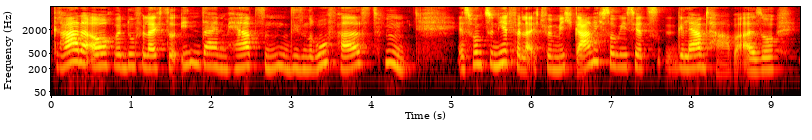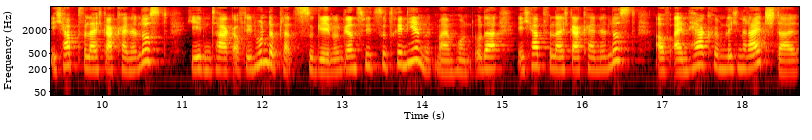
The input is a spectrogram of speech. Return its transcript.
gerade auch wenn du vielleicht so in deinem Herzen diesen Ruf hast, hm, es funktioniert vielleicht für mich gar nicht so, wie ich es jetzt gelernt habe. Also ich habe vielleicht gar keine Lust, jeden Tag auf den Hundeplatz zu gehen und ganz viel zu trainieren mit meinem Hund. Oder ich habe vielleicht gar keine Lust auf einen herkömmlichen Reitstall,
